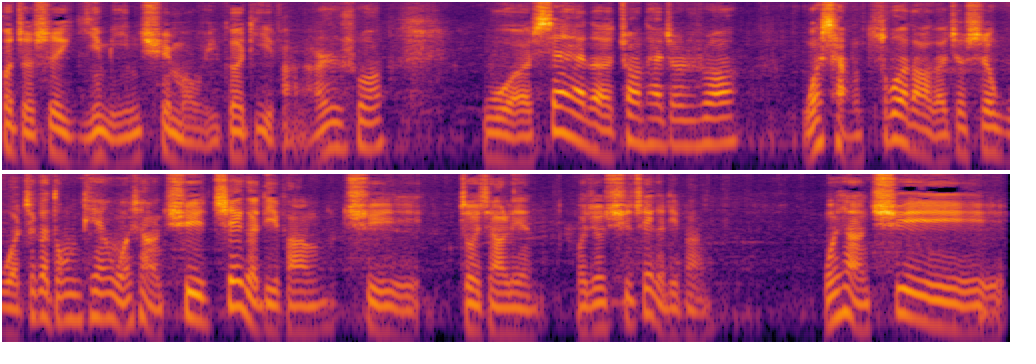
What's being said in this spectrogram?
或者是移民去某一个地方，而是说我现在的状态就是说，我想做到的就是我这个冬天我想去这个地方去做教练。我就去这个地方，我想去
